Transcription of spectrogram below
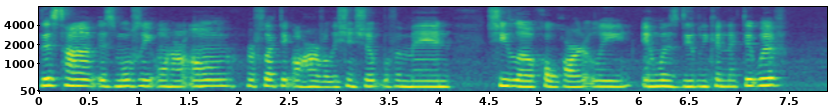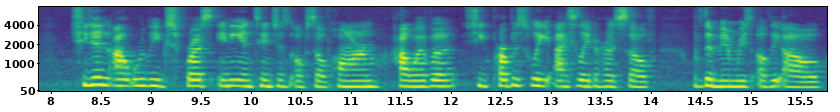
This time is mostly on her own, reflecting on her relationship with a man she loved wholeheartedly and was deeply connected with. She didn't outwardly express any intentions of self harm. However, she purposefully isolated herself with the memories of the owl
